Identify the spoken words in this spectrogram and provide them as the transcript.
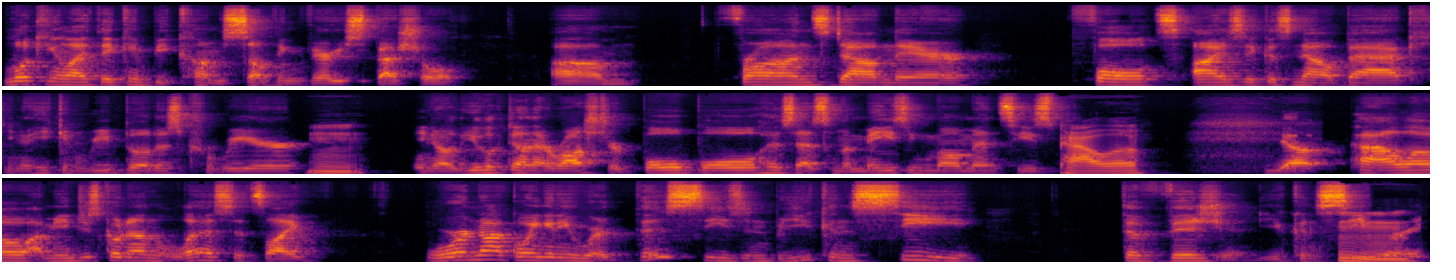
looking like they can become something very special. Um, Franz down there, Fultz, Isaac is now back. You know, he can rebuild his career. Mm. You know, you look down that roster, Bol Bol has had some amazing moments. He's Paolo. Yep, Paolo. I mean, just go down the list. It's like we're not going anywhere this season, but you can see the vision. You can see mm-hmm. where it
